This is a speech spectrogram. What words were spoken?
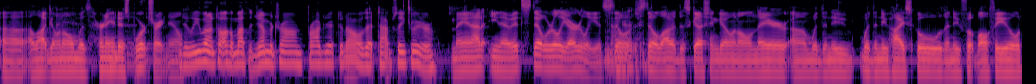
uh, a lot going on with Hernando sports right now. Do we want to talk about the jumbotron project at all? Is that top secret or? Man, I, you know, it's still really early. It's still still a lot of discussion going on there um, with the new with the new high school, the new football field,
